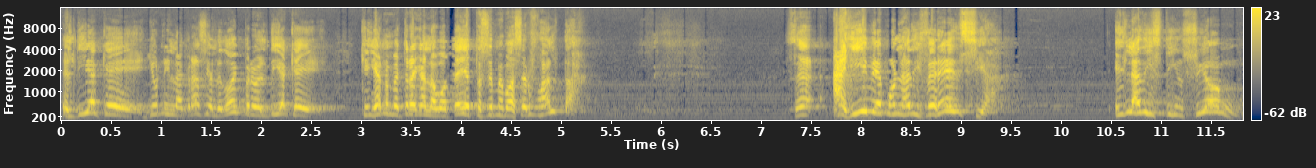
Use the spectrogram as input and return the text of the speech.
El día que yo ni la gracia le doy, pero el día que, que ya no me traigan la botella, entonces me va a hacer falta. O sea, allí vemos la diferencia. Es la distinción.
